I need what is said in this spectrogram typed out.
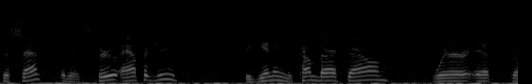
descent. It is through apogee. It's beginning to come back down, where it, uh,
